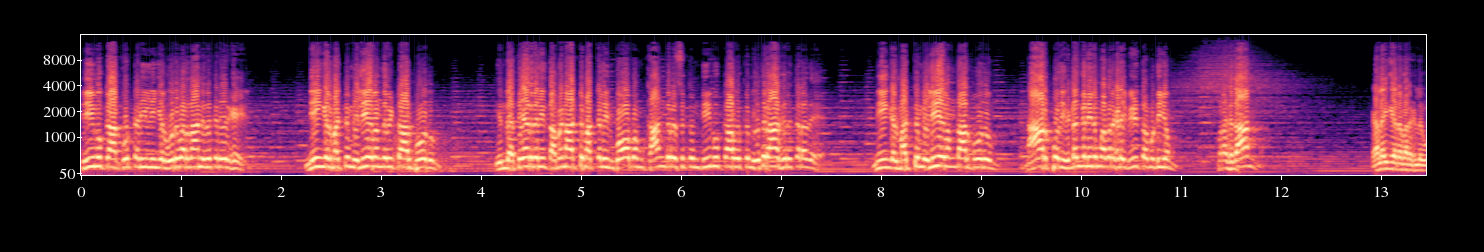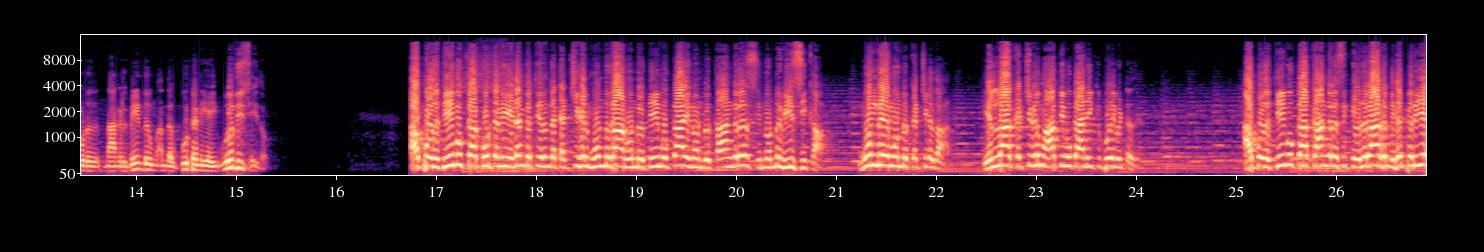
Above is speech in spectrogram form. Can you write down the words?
திமுக கூட்டணியில் நீங்கள் ஒருவர் தான் இருக்கிறீர்கள். நீங்கள் மட்டும் வெளியே வந்து விட்டால் போதும். இந்த தேர்தலில் தமிழ்நாட்டு மக்களின் கோபம் காங்கிரசுக்கும் திமுகவுக்கும் எதிராக இருக்கிறது. நீங்கள் மட்டும் வெளியே வந்தால் போதும். நாற்பது இடங்களிலும் அவர்களை வீழ்த்த முடியும். பிறகுதான் கலைஞர் அவர்களோடு நாங்கள் மீண்டும் அந்த கூட்டணியை உறுதி செய்தோம். அப்போது திமுக கூட்டணி இடம்பெற்றிருந்த கட்சிகள் மூன்று தான் ஒன்று திமுக இன்னொன்று காங்கிரஸ் இன்னொன்று விசிகா மூன்றே மூன்று கட்சிகள் தான் எல்லா கட்சிகளும் அதிமுக அணிக்கு போய்விட்டது. அப்போது திமுக காங்கிரசுக்கு எதிராக மிகப்பெரிய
